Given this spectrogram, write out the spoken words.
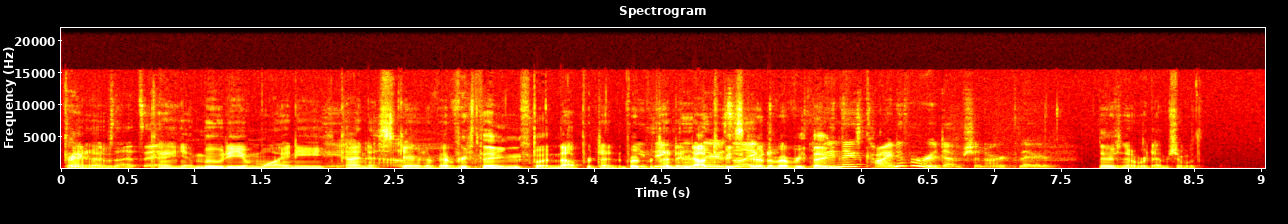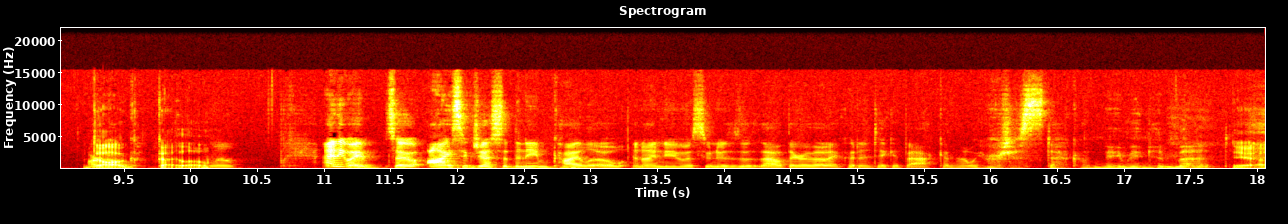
Pretty kind much of, that's it. Kind of, yeah, moody and whiny, kind of scared of everything, but not pretend, but You pretending not to be there's, scared like- of everything. I mean, there's kind of a redemption arc there. There's no redemption with Our dog, Kylo. Well, anyway, so I suggested the name Kylo, and I knew as soon as it was out there that I couldn't take it back, and that we were just stuck on naming him that. Yeah.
